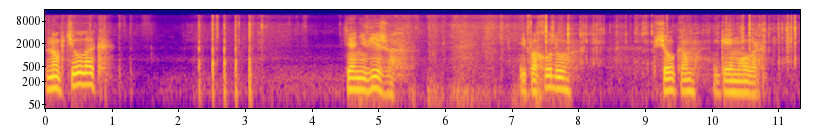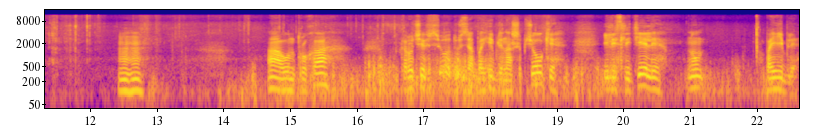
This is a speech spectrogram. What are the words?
Но пчелок я не вижу. И походу пчелкам game over. Угу. А, вон труха. Короче, все, друзья, погибли наши пчелки. Или слетели. Ну, погибли.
